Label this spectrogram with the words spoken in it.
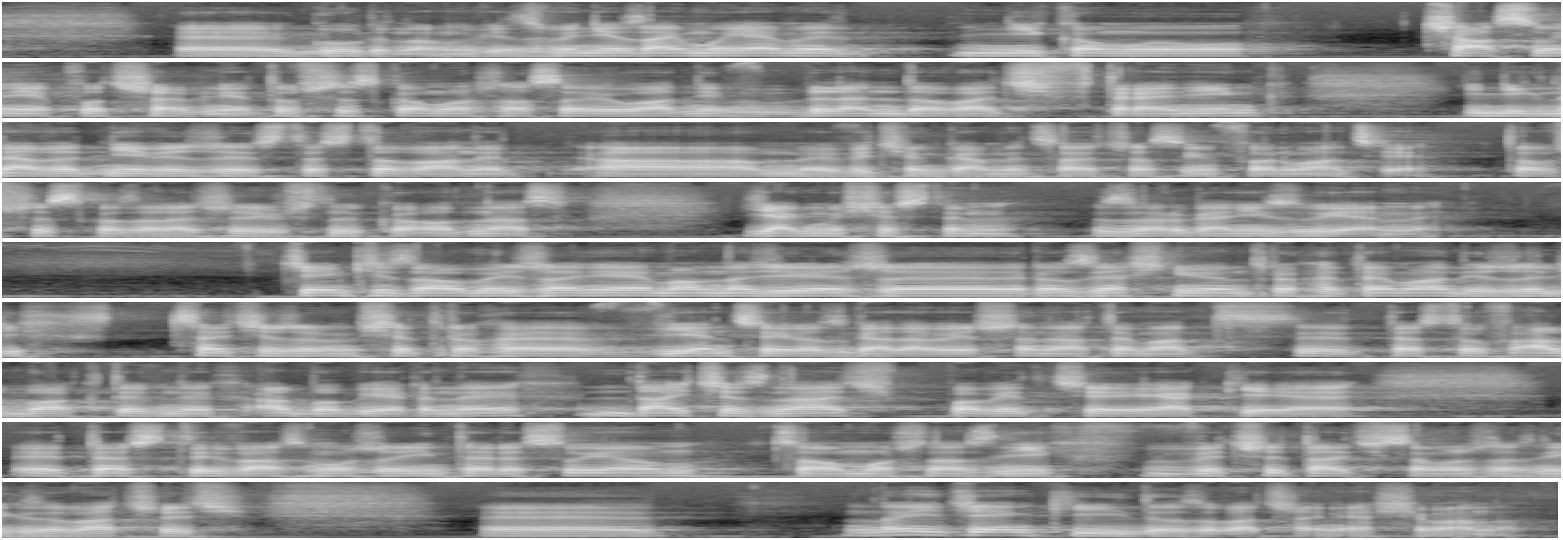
e, górną, więc my nie zajmujemy nikomu czasu niepotrzebnie. To wszystko można sobie ładnie wblendować w trening i nikt nawet nie wie, że jest testowany, a my wyciągamy cały czas informacje. To wszystko zależy już tylko od nas, jak my się z tym zorganizujemy. Dzięki za obejrzenie. Mam nadzieję, że rozjaśniłem trochę temat. Jeżeli chcecie, żebym się trochę więcej rozgadał jeszcze na temat y, testów albo aktywnych, albo biernych, dajcie znać, powiedzcie, jakie y, testy Was może interesują, co można z nich wyczytać, co można z nich zobaczyć. No i dzięki i do zobaczenia. Siemano.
